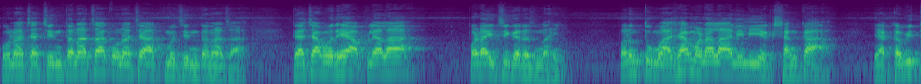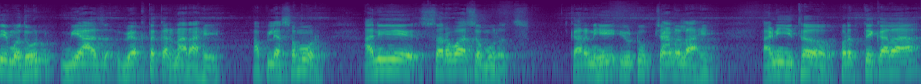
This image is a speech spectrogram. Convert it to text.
कोणाच्या चिंतनाचा कोणाच्या आत्मचिंतनाचा त्याच्यामध्ये आपल्याला पडायची गरज नाही. परंतु माझ्या मनाला आलेली एक शंका या कवितेमधून मी आज व्यक्त करणार आहे आपल्यासमोर आणि सर्वासमोरच कारण हे यूट्यूब चॅनल आहे. आणि इथं प्रत्येकाला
